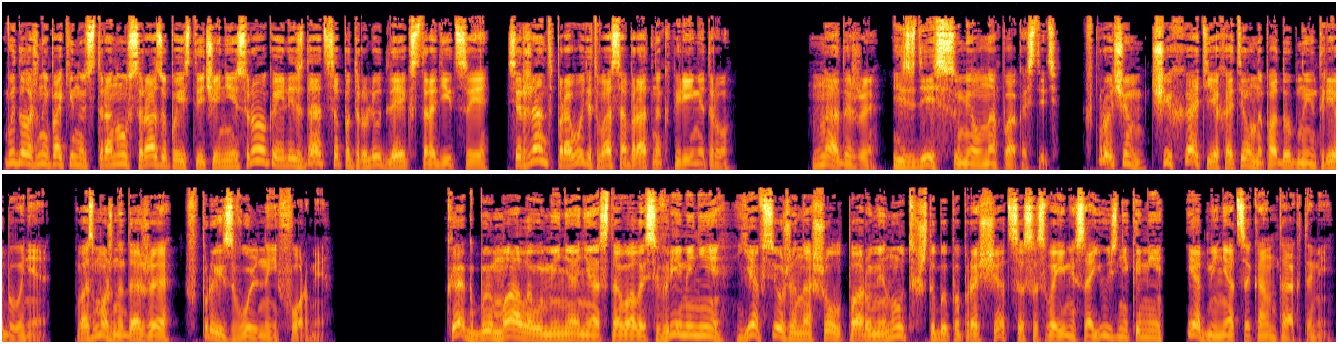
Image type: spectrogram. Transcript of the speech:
Вы должны покинуть страну сразу по истечении срока или сдаться патрулю для экстрадиции. Сержант проводит вас обратно к периметру. Надо же, и здесь сумел напакостить. Впрочем, чихать я хотел на подобные требования, возможно, даже в произвольной форме. Как бы мало у меня не оставалось времени, я все же нашел пару минут, чтобы попрощаться со своими союзниками и обменяться контактами.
